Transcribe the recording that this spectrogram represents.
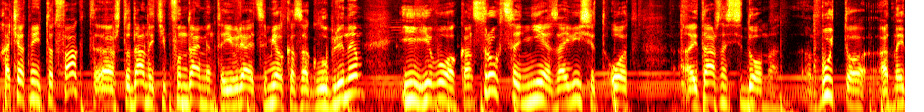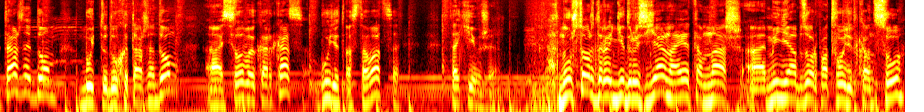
Хочу отметить тот факт, что данный тип фундамента является мелко заглубленным, и его конструкция не зависит от этажности дома. Будь то одноэтажный дом, будь то двухэтажный дом, а силовой каркас будет оставаться таким же. Ну что ж, дорогие друзья, на этом наш а, мини-обзор подходит к концу.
